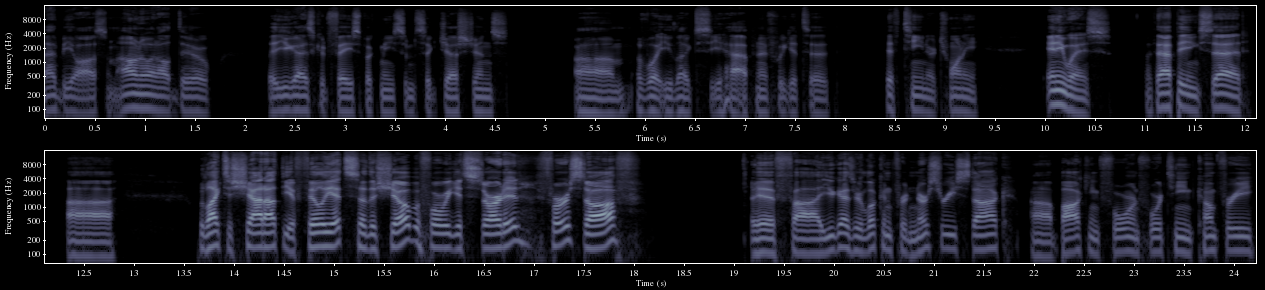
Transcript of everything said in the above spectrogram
that'd be awesome. I don't know what I'll do, but you guys could Facebook me some suggestions um, of what you'd like to see happen if we get to 15 or 20. Anyways, with that being said, uh, would like to shout out the affiliates of the show before we get started. First off, if uh, you guys are looking for nursery stock, uh, Bocking 4 and 14 comfrey,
